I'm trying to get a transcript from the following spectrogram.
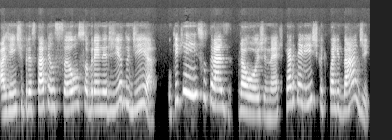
a gente prestar atenção sobre a energia do dia. O que que isso traz para hoje, né? Que característica, que qualidade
